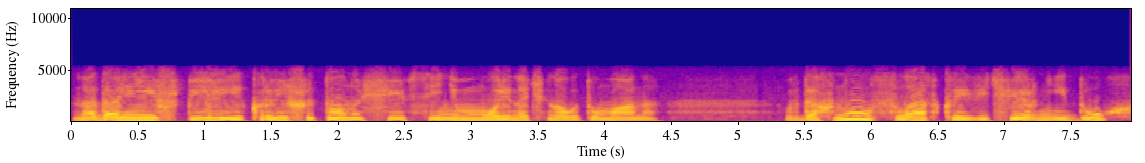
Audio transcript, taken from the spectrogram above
на дальние шпили и крыши, тонущие в синем море ночного тумана. вдохнул сладкий вечерний дух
